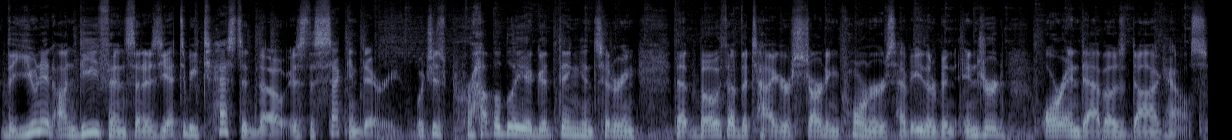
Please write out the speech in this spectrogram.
The unit on defense that is yet to be tested, though, is the secondary, which is probably a good thing considering that both of the Tigers' starting corners have either been injured or in Dabo's doghouse.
